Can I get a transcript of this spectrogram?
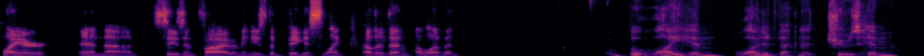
player in uh, season five. I mean, he's the biggest link other than Eleven. But why him? Why did Vecna choose him?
